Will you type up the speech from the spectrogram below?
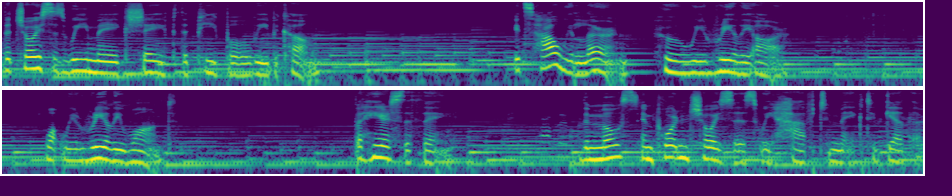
The choices we make shape the people we become. It's how we learn who we really are, what we really want. But here's the thing. The most important choices we have to make together.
